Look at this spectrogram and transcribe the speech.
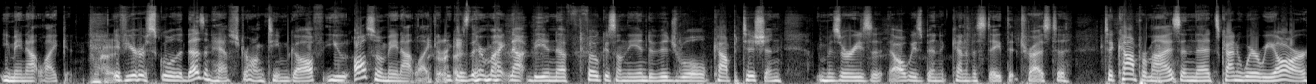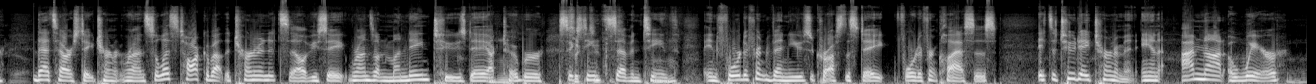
you may not like it. Right. If you're a school that doesn't have strong team golf, you also may not like it because there might not be enough focus on the individual competition. Missouri's always been kind of a state that tries to to compromise, and that's kind of where we are. That's how our state tournament runs. So let's talk about the tournament itself. You say it runs on Monday and Tuesday, mm-hmm. October 16th, 17th, mm-hmm. in four different venues across the state, four different classes. It's a two day tournament, and I'm not aware uh-huh.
